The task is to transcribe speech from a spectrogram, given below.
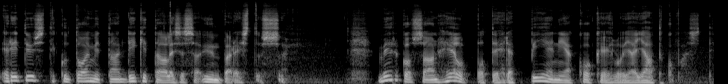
Erityisesti kun toimitaan digitaalisessa ympäristössä, verkossa on helppo tehdä pieniä kokeiluja jatkuvasti.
